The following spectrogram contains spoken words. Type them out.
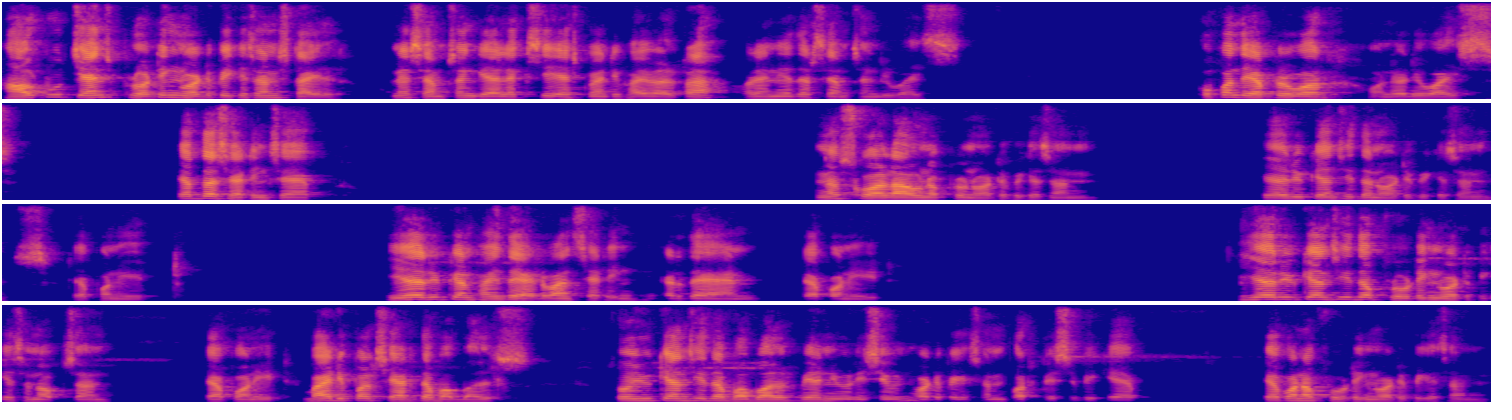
How to change floating notification style on a Samsung Galaxy S25 Ultra or any other Samsung device. Open the app drawer on your device. Tap the settings app. Now scroll down up to notification. Here you can see the notifications. Tap on it. Here you can find the advanced setting at the end. Tap on it. Here you can see the floating notification option tap on it. By default set the bubbles. So you can see the bubble when you receive notification for specific app. Tap on a floating notification.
